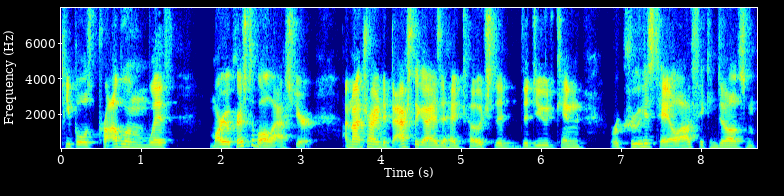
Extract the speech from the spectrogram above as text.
people's problem with Mario Cristobal last year. I'm not trying to bash the guy as a head coach. The the dude can recruit his tail off. He can develop some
